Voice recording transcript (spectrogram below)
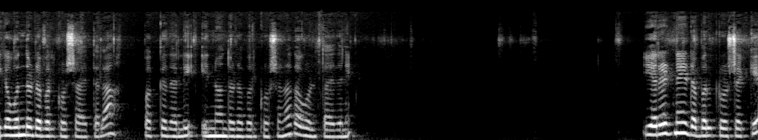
ಈಗ ಒಂದು ಡಬಲ್ ಕ್ರೋಶ ಆಯ್ತಲ್ಲ, ಪಕ್ಕದಲ್ಲಿ ಇನ್ನೊಂದು ಡಬಲ್ ಕ್ರೋಶನ ತಗೊಳ್ತಾ ಇದ್ದೀನಿ. ಎರಡನೇ ಡಬಲ್ ಕ್ರೋಶಕ್ಕೆ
